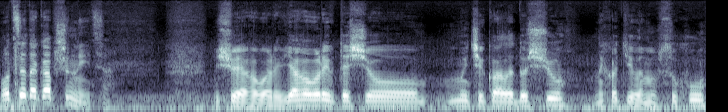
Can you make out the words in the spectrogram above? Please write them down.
Оце така пшениця. І що я говорив? Я говорив те, що ми чекали дощу, не хотіли ми в суху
